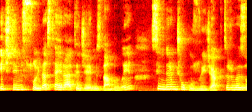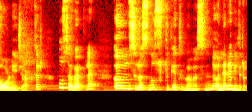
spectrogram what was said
içtiğimiz suyla seyrelteceğimizden dolayı sindirim çok uzayacaktır ve zorlayacaktır. Bu sebeple öğün sırasında su tüketilmemesini de önerebilirim.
